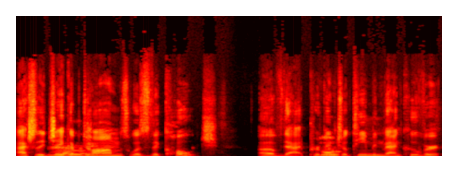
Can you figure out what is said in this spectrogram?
Actually, Jacob Really? Toms was the coach of that provincial team in Vancouver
